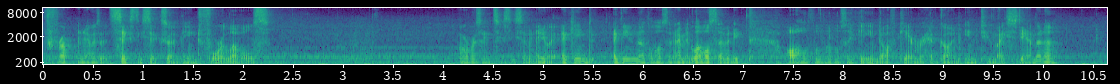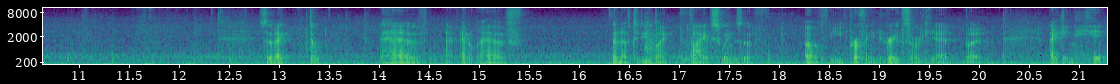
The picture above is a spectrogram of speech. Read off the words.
front and I was at 66, so I've gained four levels. Or was I at 67? Anyway, I gained I gained enough levels that I'm at level 70. All the levels I gained off camera have gone into my stamina. So that I don't have I don't have enough to do like five swings of of the profane greatsword yet, but I can hit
